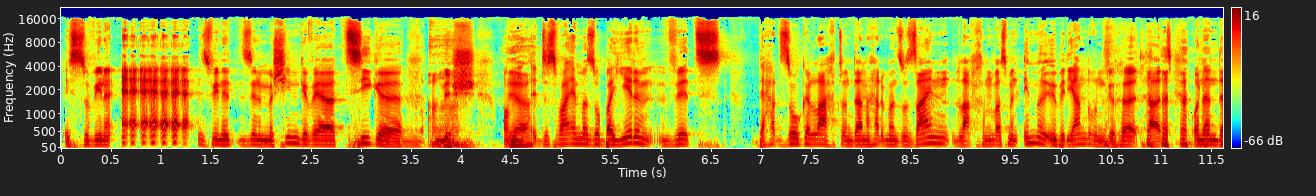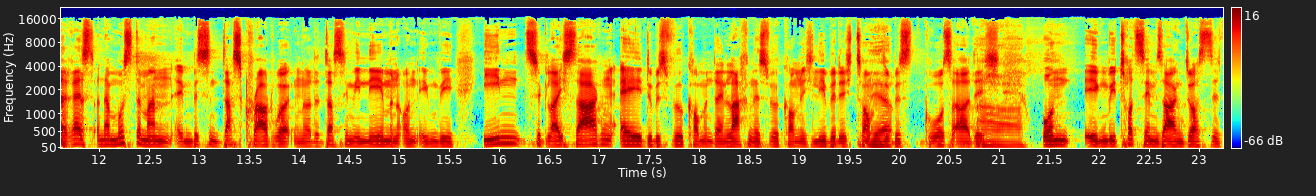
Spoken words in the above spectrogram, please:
ist so wie eine, äh, äh, äh, äh, ist wie eine, so eine Maschinengewehr-Ziege-Misch. Und Ja. das war immer so bei jedem Witz, der hat so gelacht und dann hatte man so sein Lachen, was man immer über die anderen gehört hat und dann der Rest. Und dann musste man ein bisschen das Crowdworken oder das irgendwie nehmen und irgendwie ihn zugleich sagen, ey, du bist willkommen, dein Lachen ist willkommen, ich liebe dich, Tom, Ja. du bist großartig. Ah. Und irgendwie trotzdem sagen, du hast das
